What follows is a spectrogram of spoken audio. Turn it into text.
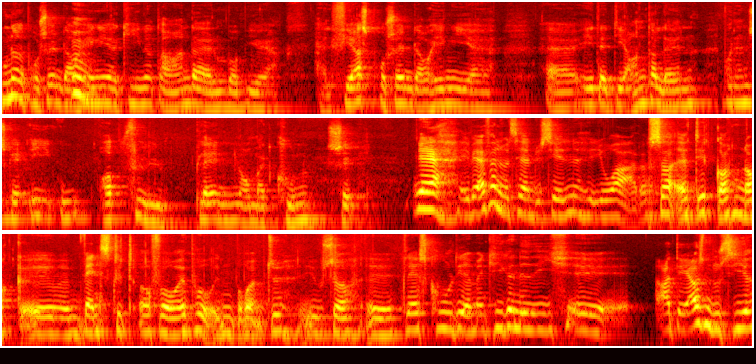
100% afhængige mm. af Kina, der er andre af dem, hvor vi er 70% afhængige af, af et af de andre lande. Hvordan skal EU opfylde planen om at kunne selv? Ja, i hvert fald når vi taler om de sjældne jordarter, så er det godt nok øh, vanskeligt at få øje på i den berømte jo så, øh, glaskugle der, man kigger ned i. Øh, og det er jo, som du siger,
